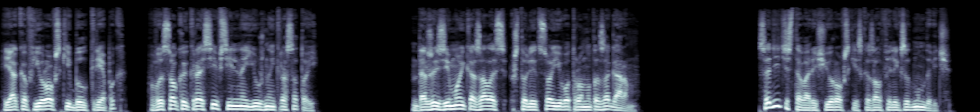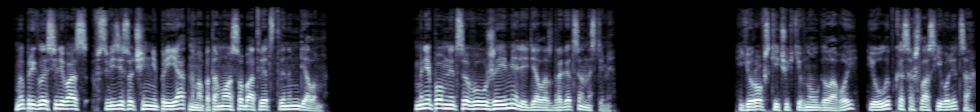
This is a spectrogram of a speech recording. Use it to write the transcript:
Яков Юровский был крепок, высок и красив сильной южной красотой. Даже зимой казалось, что лицо его тронуто загаром. «Садитесь, товарищ Юровский», — сказал Феликс Эдмундович. «Мы пригласили вас в связи с очень неприятным, а потому особо ответственным делом. Мне помнится, вы уже имели дело с драгоценностями». Юровский чуть кивнул головой, и улыбка сошла с его лица.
